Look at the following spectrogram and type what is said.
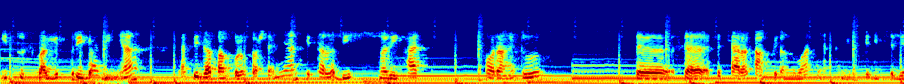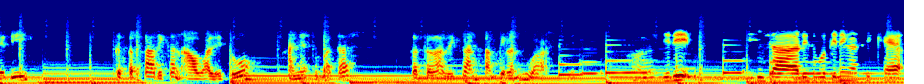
itu sebagai pribadinya tapi 80 persennya kita lebih melihat orang itu se, se, secara tampilan luarnya gitu. jadi bisa jadi ketertarikan awal itu hanya sebatas ketertarikan tampilan luar gitu. oh, jadi bisa disebut ini nggak sih kayak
